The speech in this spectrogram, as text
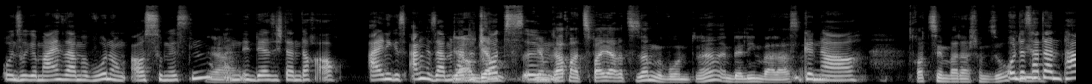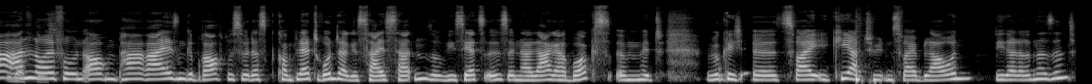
unsere gemeinsame Wohnung auszumisten, Ja. in, in der sich dann doch auch einiges angesammelt Ja, hatte. wir trotz, haben, wir haben ähm, gerade mal zwei Jahre zusammen gewohnt, ne? In Berlin war das. genau. Trotzdem war da schon so Und es hat dann ein paar Überfluss. Anläufe und auch ein paar Reisen gebraucht, bis wir das komplett runtergesized hatten, so wie es jetzt ist, in der Lagerbox äh, mit wirklich äh, zwei Ikea-Tüten, zwei blauen, die da drin sind.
